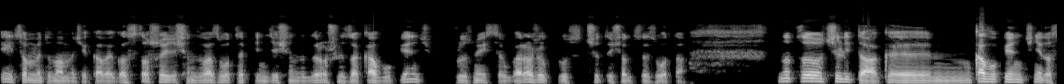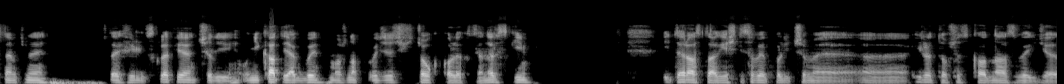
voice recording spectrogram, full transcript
I co my tu mamy ciekawego? 162 zł 50 groszy za KW5 plus miejsce w garażu plus 3000 zł. No to czyli tak, em, KW5 niedostępny w tej chwili w sklepie, czyli unikat jakby można powiedzieć, czołg kolekcjonerski. I teraz tak, jeśli sobie policzymy e, ile to wszystko od nas wyjdzie,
